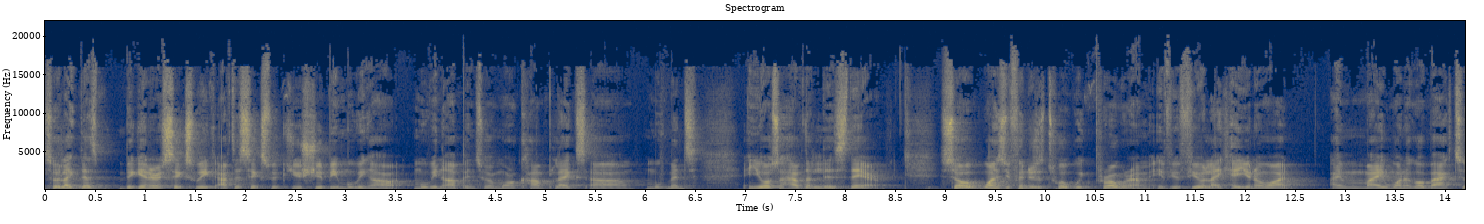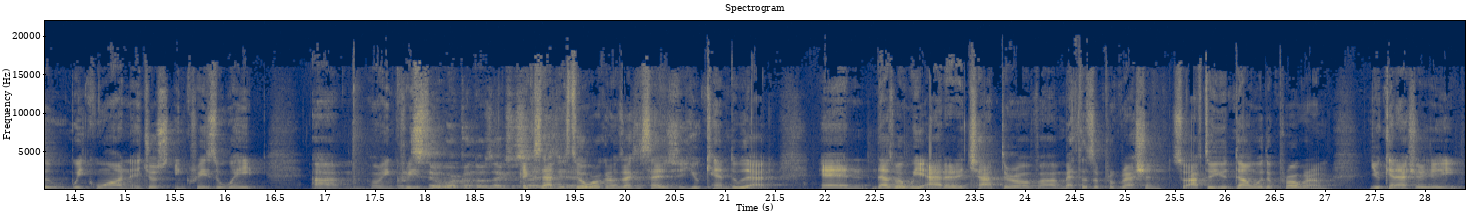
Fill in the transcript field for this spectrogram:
so like that's beginner six week. After six weeks, you should be moving out, moving up into a more complex uh, movements. and you also have the list there. So once you finish the 12 week program, if you feel like, hey, you know what, I might want to go back to week one and just increase the weight um, or increase. And still work on those exercises. Exactly, yeah. still work on those exercises. You can do that. And that's why we added a chapter of uh, methods of progression. So after you're done with the program, you can actually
